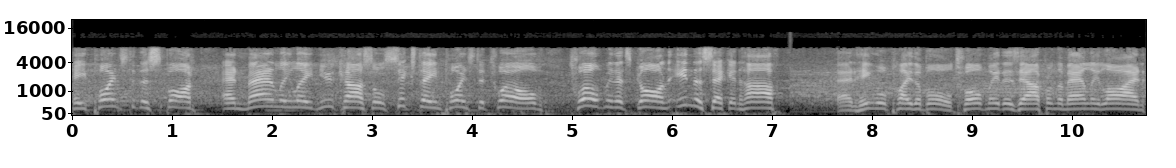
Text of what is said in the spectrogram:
He points to the spot, and Manly lead Newcastle 16 points to 12. 12 minutes gone in the second half. And he will play the ball 12 metres out from the Manly line.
